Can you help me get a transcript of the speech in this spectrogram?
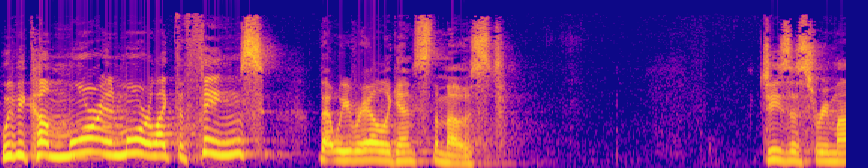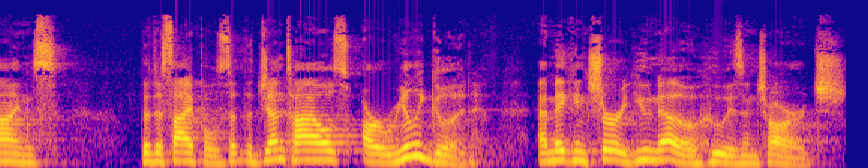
We become more and more like the things that we rail against the most. Jesus reminds the disciples that the Gentiles are really good at making sure you know who is in charge.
